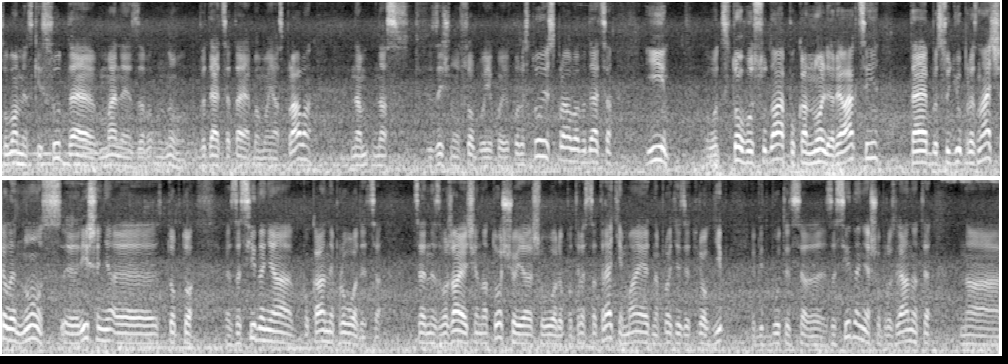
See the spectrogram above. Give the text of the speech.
Солом'янський суд, де в мене ну, ведеться та моя справа. На, на фізичну особу, якою користуюсь, справа ведеться. І от з того суда, поки ноль реакції, та якби суддю призначили, ну е, рішення, е, тобто засідання поки не проводиться. Це незважаючи на те, що я ж говорю по 303 має на протязі трьох діб відбутися засідання, щоб розглянути на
